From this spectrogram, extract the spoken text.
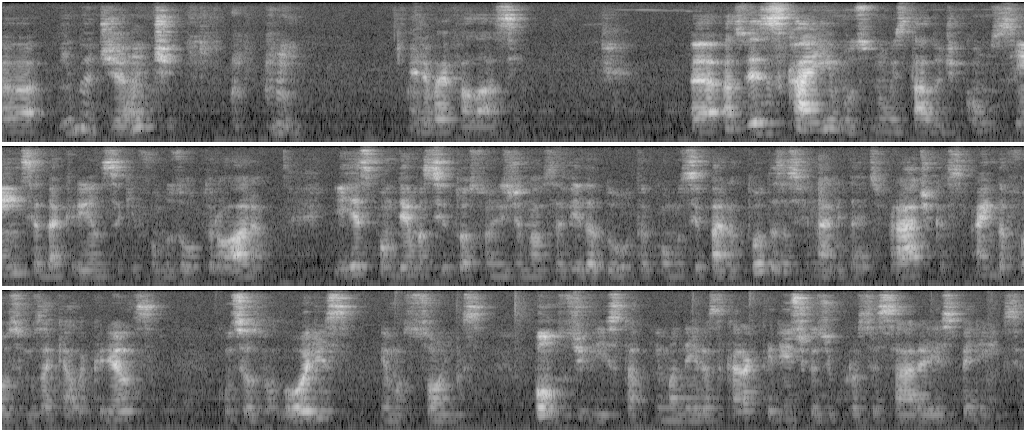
Uh, indo adiante, ele vai falar assim: às vezes caímos num estado de consciência da criança que fomos outrora e respondemos situações de nossa vida adulta como se para todas as finalidades práticas ainda fôssemos aquela criança, com seus valores, emoções, pontos de vista e maneiras características de processar a experiência.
